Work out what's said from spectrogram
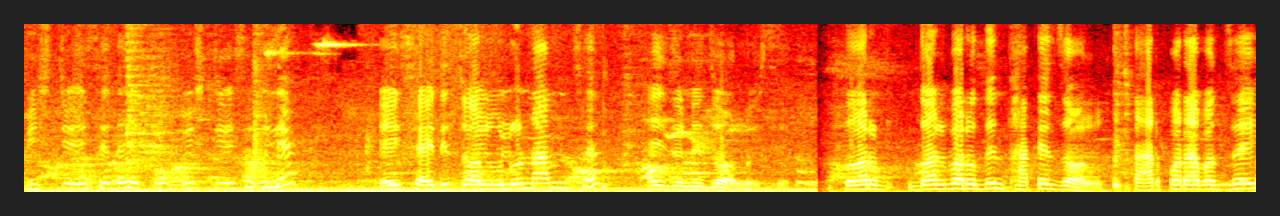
বৃষ্টি হয়েছে, দেখে খুব বৃষ্টি হয়েছে বলে এই সাইডে জলগুলো নামছে, এই জন্যে জল হয়েছে। দর দশ বারো দিন থাকে জল, তারপর আবার যেই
